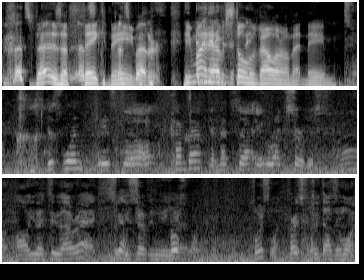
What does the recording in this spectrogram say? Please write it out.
That's that is a that's- fake that's name. better. he might have stolen valor on that name. This one is uh, combat, and that's uh, Iraq service. Oh, oh, you went to Iraq. So you served in the first uh, one. First one. First one. 2001.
